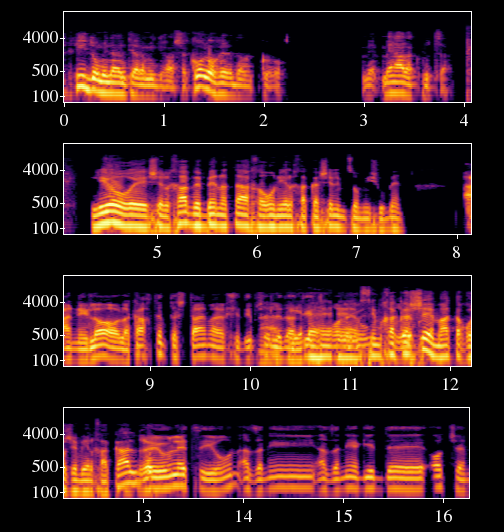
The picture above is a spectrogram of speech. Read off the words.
הכי דומיננטי על המגרש, הכל עובר דרכו, מעל הקבוצה. ליאור, אה, שלך ובן אתה האחרון, יהיה לך קשה למצוא מישהו, בן. אני לא, לקחתם את השתיים היחידים שלדעתי אה, אתמול אה, היו עושים לך קשה, מה אתה חושב, יהיה לך קל? ראויים לציון, אז אני, אז אני אגיד עוד שם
